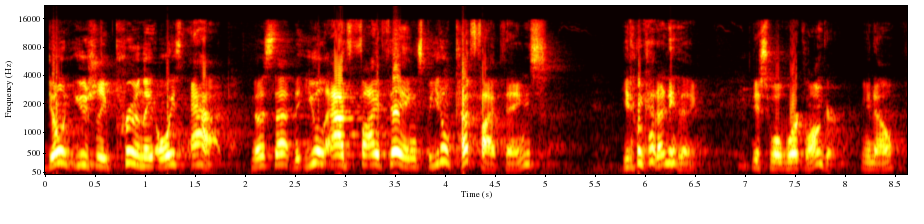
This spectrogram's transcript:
don't usually prune, they always add. Notice that? That you'll add five things, but you don't cut five things. You don't cut anything You just will work longer, you know?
